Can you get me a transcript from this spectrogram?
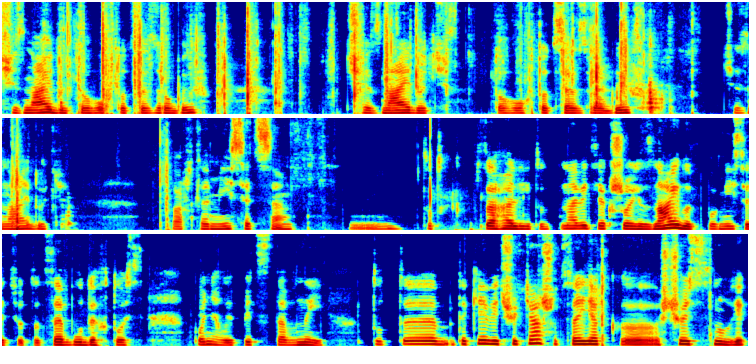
Чи знайдуть того, хто це зробив? Чи знайдуть того, хто це зробив? Чи знайдуть карта місяця? Тут взагалі, тут, навіть якщо і знайдуть по місяцю, то це буде хтось, поняли, підставний. Тут е, таке відчуття, що це як е, щось, ну, як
